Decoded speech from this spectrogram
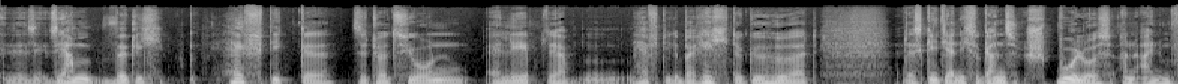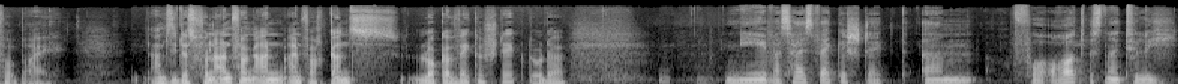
Sie, Sie haben wirklich heftige Situationen erlebt, Sie haben heftige Berichte gehört das geht ja nicht so ganz spurlos an einem vorbei. Haben Sie das von Anfang an einfach ganz locker weggesteckt oder? Nee, was heißt weggesteckt? Ähm, vor Ort ist natürlich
